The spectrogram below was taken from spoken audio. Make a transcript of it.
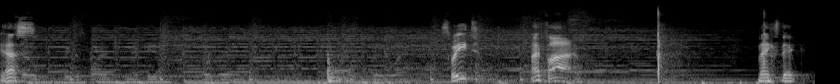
Yes. So we just wanted to make it over and uh, put it away. Sweet. High five. Thanks, Nick.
